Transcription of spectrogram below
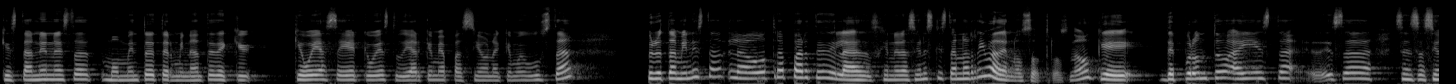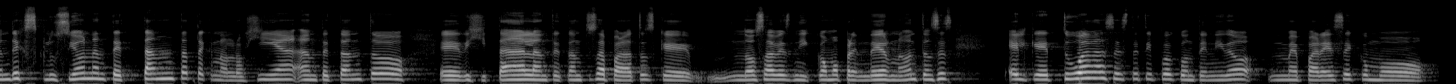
que están en este momento determinante de qué, qué voy a hacer, qué voy a estudiar, qué me apasiona, qué me gusta. Pero también está la otra parte de las generaciones que están arriba de nosotros, ¿no? Que de pronto hay esta, esa sensación de exclusión ante tanta tecnología, ante tanto eh, digital, ante tantos aparatos que no sabes ni cómo prender, ¿no? Entonces, el que tú hagas este tipo de contenido me parece como,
